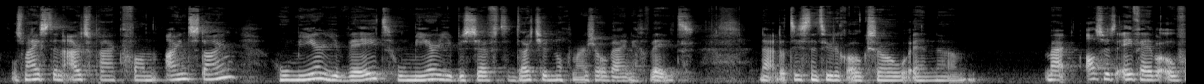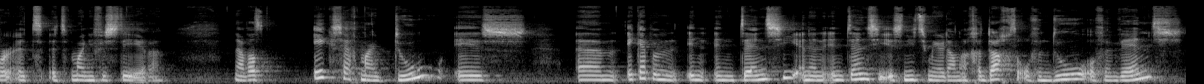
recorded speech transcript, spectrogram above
volgens mij is het een uitspraak van Einstein. Hoe meer je weet, hoe meer je beseft dat je nog maar zo weinig weet. Nou, dat is natuurlijk ook zo. En, um, maar als we het even hebben over het, het manifesteren. Nou, wat ik zeg maar doe, is Um, ik heb een in intentie en een intentie is niets meer dan een gedachte of een doel of een wens.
